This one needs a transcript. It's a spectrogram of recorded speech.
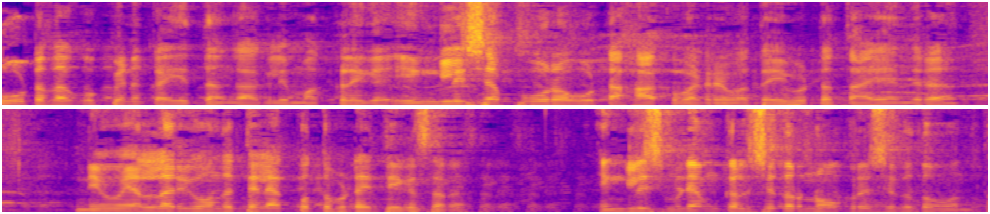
ಊಟದ ಉಪ್ಪಿನಕಾಯಿ ಇದ್ದಂಗೆ ಆಗಲಿ ಮಕ್ಕಳಿಗೆ ಇಂಗ್ಲೀಷ ಪೂರ ಊಟ ಹಾಕಬೇಡ್ರಿ ಅವ ದಯವಿಟ್ಟು ಅಂದ್ರೆ ನೀವು ಎಲ್ಲರಿಗೂ ಒಂದು ತಲೆ ಕೂತು ಬಿಟ್ಟೈತಿ ಈಗ ಸರ್. ಇಂಗ್ಲೀಷ್ ಮೀಡಿಯಂ ಕಲಿಸಿದ್ರು ನೌಕರಿ ಸಿಗತವ ಅಂತ.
